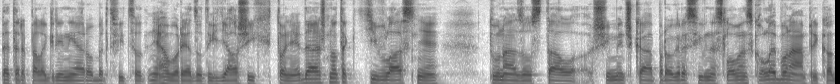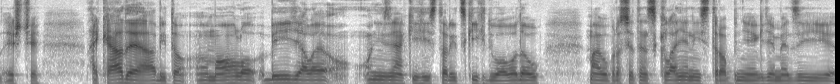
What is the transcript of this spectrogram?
Peter Pellegrini a Robert Fico, nehovoriac o tých ďalších, to nedáš, no tak ti vlastne tu nás zostal Šimečka a progresívne Slovensko, lebo napríklad ešte aj KDH by to mohlo byť, ale oni z nejakých historických dôvodov majú proste ten sklenený strop niekde medzi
